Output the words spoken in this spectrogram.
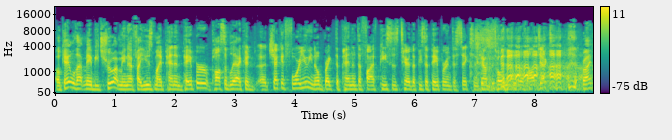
Okay, well, that may be true. I mean, if I used my pen and paper, possibly I could uh, check it for you. You know, break the pen into five pieces, tear the piece of paper into six, and count the total number of objects, right?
